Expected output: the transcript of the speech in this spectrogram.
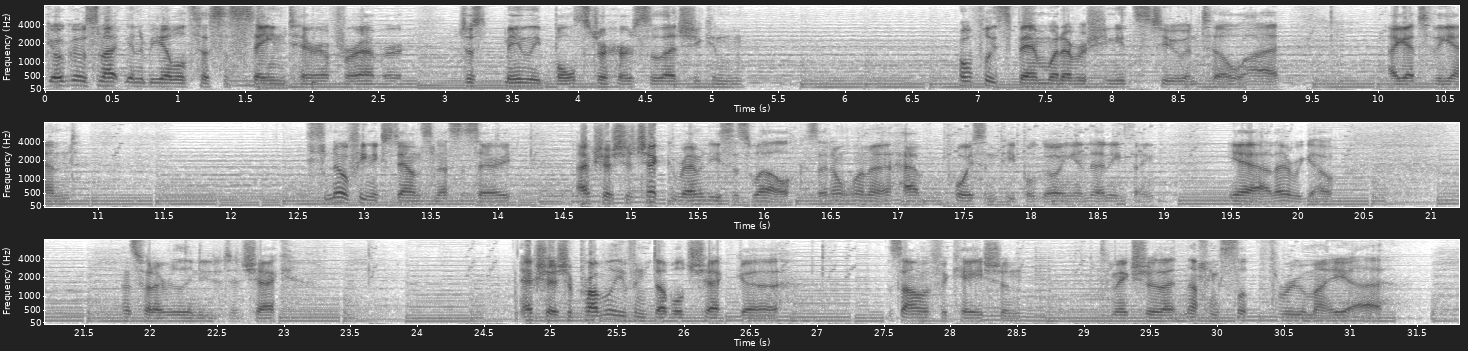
Gogo's not going to be able to sustain Terra forever. Just mainly bolster her so that she can hopefully spam whatever she needs to until uh, I get to the end. So no Phoenix Downs necessary. Actually, I should check remedies as well, because I don't want to have poison people going into anything. Yeah, there we go. That's what I really needed to check. Actually, I should probably even double check uh, zombification to make sure that nothing slipped through my uh,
